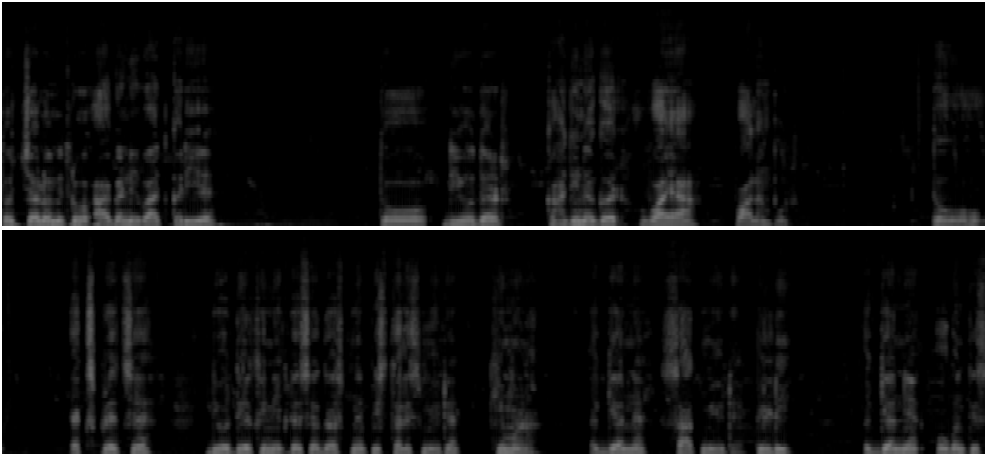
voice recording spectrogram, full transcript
તો ચલો મિત્રો, આગળની વાત કરીએ તો દિયોદર ગાંધીનગર વાયા પાલનપુર. તો એક્સપ્રેસ છે, દિયોદરથી નીકળે છે દસ ને પિસ્તાલીસ મિનિટે. ખીમણા અગિયાર ને સાત મિનિટે ભીલડી અગિયાર ને ઓગણત્રીસ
